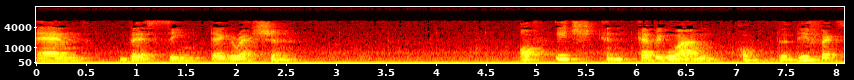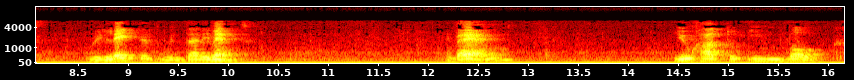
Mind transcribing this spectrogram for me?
and disintegration of each and every one of the defects related with that event. Then you have to invoke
